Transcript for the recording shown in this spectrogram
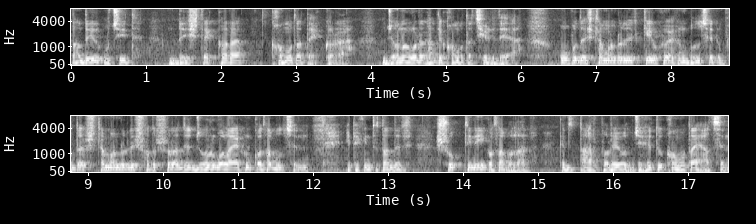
তাদের উচিত দেশ ত্যাগ করা, ক্ষমতা ত্যাগ করা। জনগণের হাতে ক্ষমতা ছেড়ে দেয়া। উপদেষ্টা মণ্ডলীর কেউ কেউ এখন বলছেন, উপদেষ্টা মণ্ডলীর সদস্যরা যে জোর গলায় এখন কথা বলছেন, এটা কিন্তু তাদের শক্তি নেই কথা বলার। কিন্তু তারপরেও যেহেতু ক্ষমতায় আছেন,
